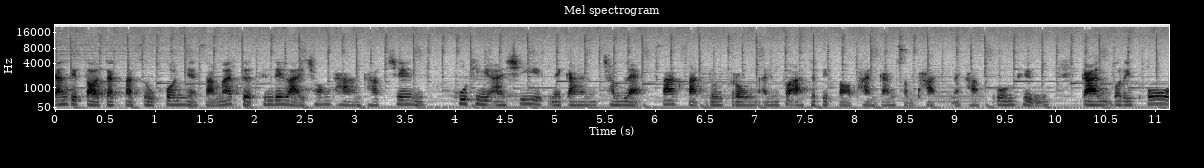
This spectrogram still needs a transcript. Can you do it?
การติดต่อจากสัตว์สู่คนเนี่ยสามารถเกิดขึ้นได้หลายช่องทางครับ เช่น ผู้ที่มีอาชีพในการชำแหละซากสัตว์โดยตรง อันนี้ก็อาจจะติดต่อผ่านการสัมผัสนะครับ รวมถึงการบริโภค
